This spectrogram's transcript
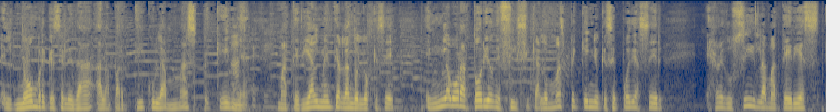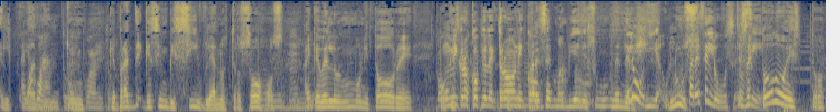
el nombre que se le da a la partícula más pequeña, Más pequeña. materialmente hablando, lo que se en un laboratorio de física, lo más pequeño que se puede hacer es reducir la materia es el quantum, que, que es invisible a nuestros ojos. Hay que verlo en un monitor. eh, Con un microscopio electrónico. Parece más bien es una energía, luz. Parece luz. Entonces, sí. todo esto,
